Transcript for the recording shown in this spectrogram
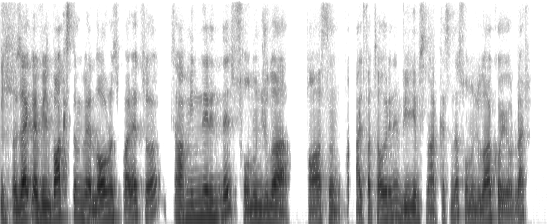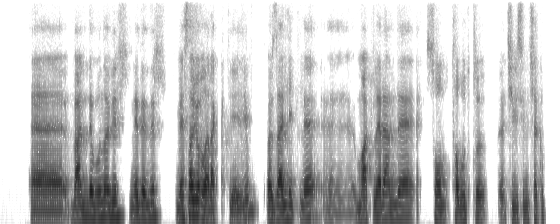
Özellikle Will Buxton ve Lawrence Barretto tahminlerinde sonunculuğa, Haas'ın, Alfa Tauri'nin Williams'ın arkasında sonunculuğa koyuyorlar. Ee, ben de buna bir ne denir mesaj olarak diyeyim. Özellikle e, McLaren'de son tabutu e, çivisini çakıp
